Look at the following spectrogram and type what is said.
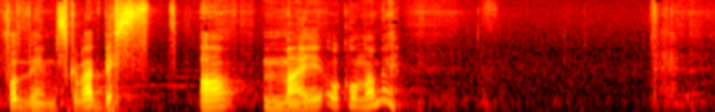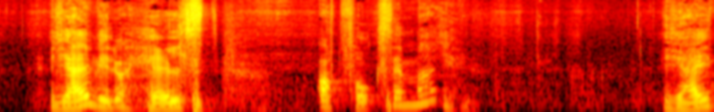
For hvem skal være best av meg og kona mi? Jeg vil jo helst at folk ser meg. Jeg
